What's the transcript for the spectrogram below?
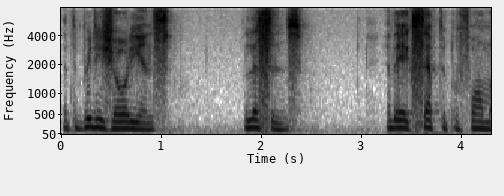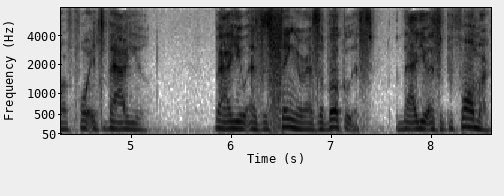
that the British audience listens and they accept the performer for its value. Value as a singer, as a vocalist, value as a performer.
